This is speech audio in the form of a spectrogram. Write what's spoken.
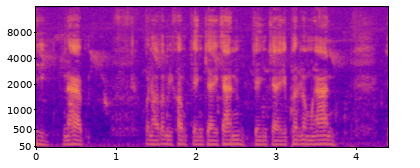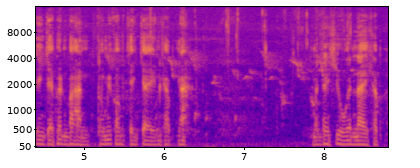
ดีนะครับคนเราต้องมีความเก่งใจกัน เก่งใจเพื่อนร่วมงาน เก่งใจเพื่อนบ้าน ต้องมีความเก่งใจกันครับนะ มันจะคิวกันได้ครับ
